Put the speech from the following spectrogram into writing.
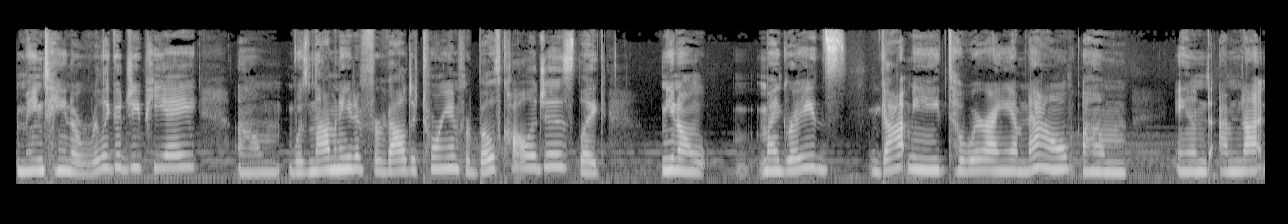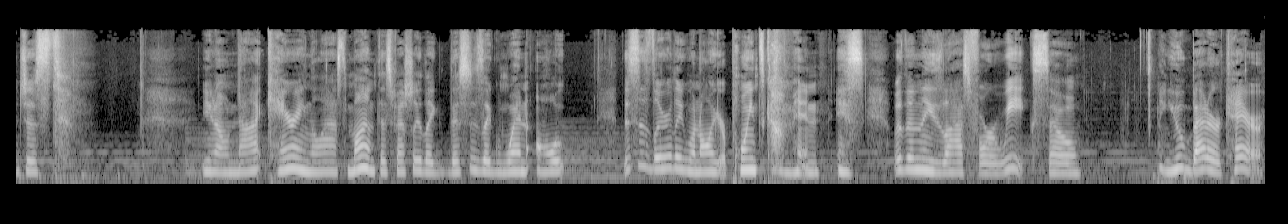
maintained a really good GPA um, was nominated for valedictorian for both colleges. Like, you know, my grades got me to where I am now. Um, and I'm not just, you know, not caring the last month, especially like this is like when all, this is literally when all your points come in, is within these last four weeks. So you better care.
